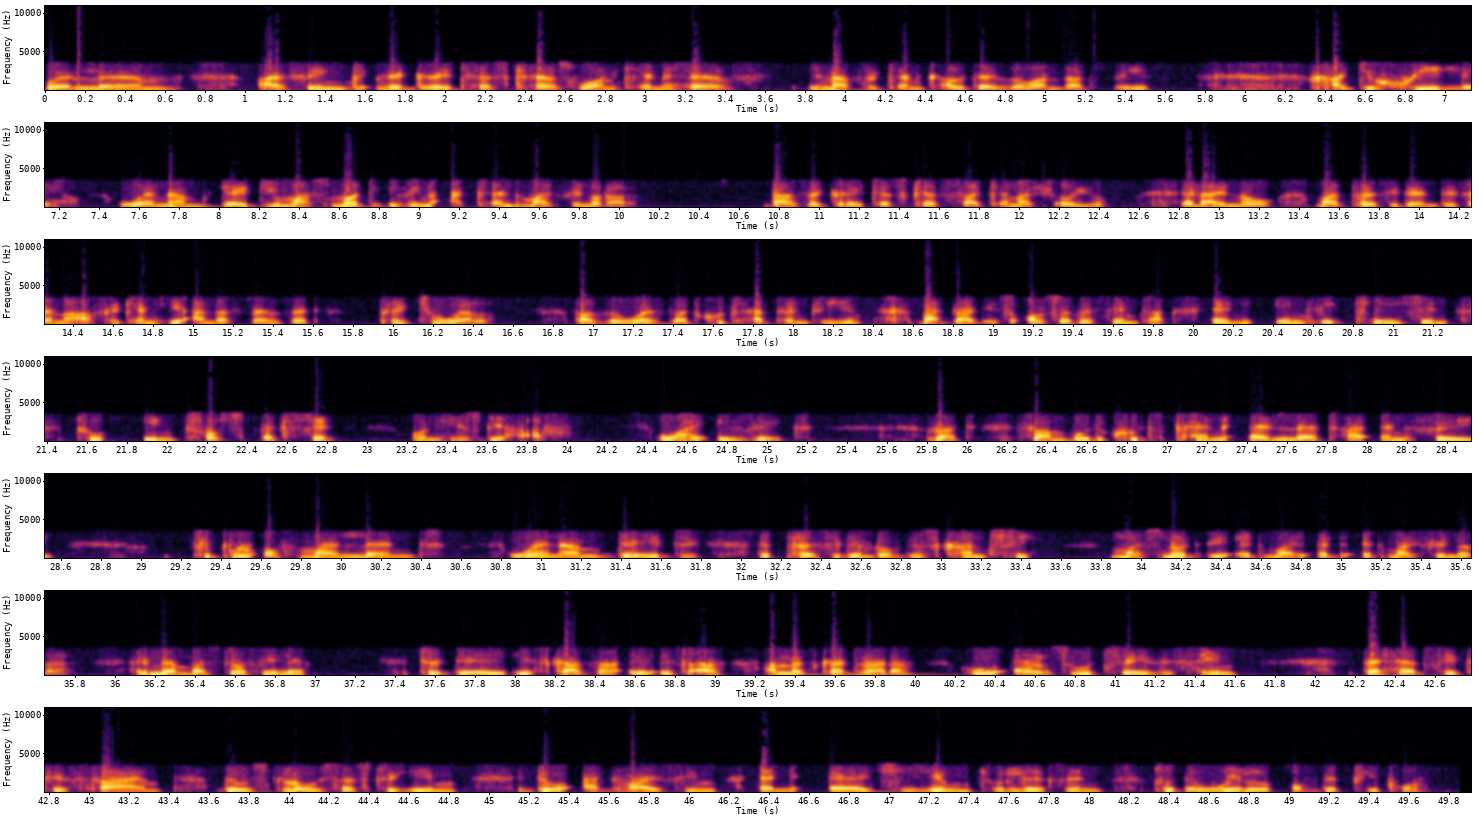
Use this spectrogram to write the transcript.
Well, um, I think the greatest curse one can have in African culture is the one that says, when I'm dead, you must not even attend my funeral. That's the greatest curse I can assure you. And I know my president is an African. He understands that pretty well. That's the worst that could happen to him. But that is also at the same time an invitation to introspection on his behalf. Why is it that somebody could pen a letter and say, people of my land, when I'm dead, the president of this country must not be at my at, at my funeral. Remember Stofile? Today is Kasa is uh, Ahmed Kathrada. Who else would say the same? Perhaps it is time those closest to him do advise him and urge him to listen to the will of the people.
